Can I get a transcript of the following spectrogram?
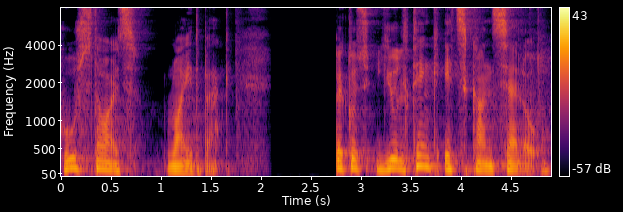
Who starts right back? Because you'll think it's Cancelo,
